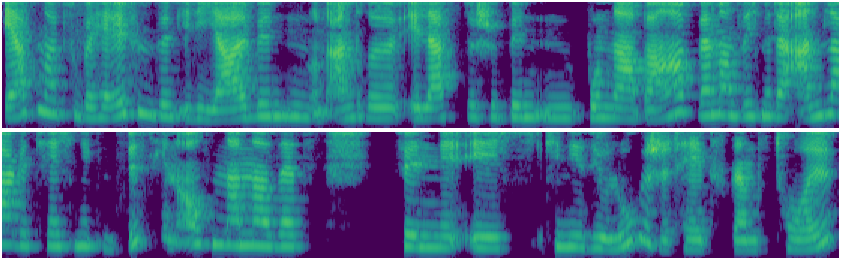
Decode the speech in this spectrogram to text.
erstmal zu behelfen, sind Idealbinden und andere elastische Binden wunderbar. Wenn man sich mit der Anlagetechnik ein bisschen auseinandersetzt, finde ich kinesiologische Tapes ganz toll.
